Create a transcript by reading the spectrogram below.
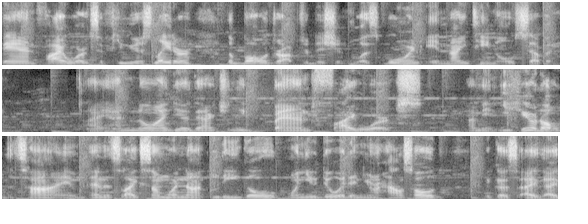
banned fireworks a few years later, the ball drop tradition was born in 1907. I had no idea they actually banned fireworks. I mean, you hear it all the time, and it's like somewhat not legal when you do it in your household because I, I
